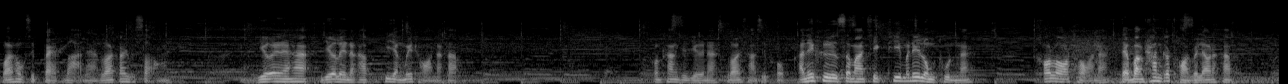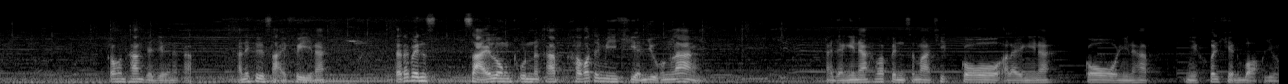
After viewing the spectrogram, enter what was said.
168บาทนะ192เยอะเลยนะฮะ เยอะเลยนะครับที่ยังไม่ถอนนะครับ ค่อนข้างจะเยอะนะ136 อันนี้คือสมาชิกที่ไม่ได้ลงทุนนะเขารอถอนนะ แต่บางท่านก็ถอนไปแล้วนะครับ ก็ค่อนข้างจะเยอะนะครับ อันนี้คือสายฟรีนะ แต่ถ้าเป็นสายลงทุนนะครับเขาก็จะมีเขียนอยู่ข้างล่างอย่างนี้นะว่าเป็นสมาชิกโกอะไรอย่างนี้นะโกนี้นะครับนี่เขาก็เขียนบอกอยู่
